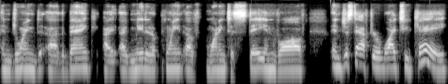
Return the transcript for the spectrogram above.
and joined uh, the bank, I, I made it a point of wanting to stay involved. And just after Y2K,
